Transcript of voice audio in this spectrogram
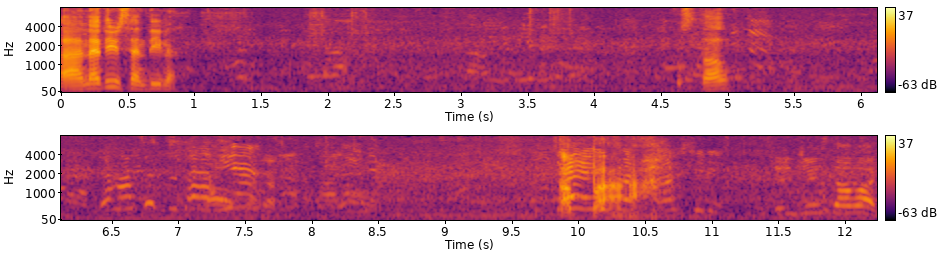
Ha, ah, ne deyirsən deyinə? Ustal. Appa. Cenciz de var.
